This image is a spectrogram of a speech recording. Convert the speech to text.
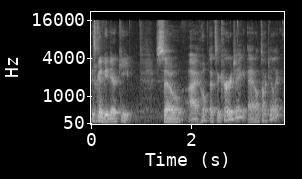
is going to be their keep. So I hope that's encouraging, and I'll talk to you later.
